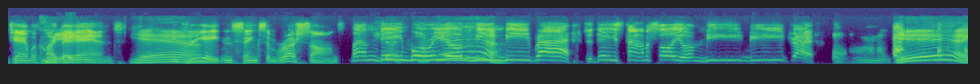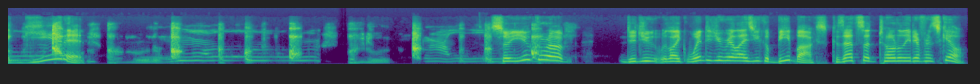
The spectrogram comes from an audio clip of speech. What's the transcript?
jam with my band yeah. and create and sing some Rush songs. Mundane warrior, Yeah. meet me right. Today's time I saw you, meet me dry. Yeah, get it. So you grew up. Did you like? When did you realize you could beatbox? Because that's a totally different skill.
